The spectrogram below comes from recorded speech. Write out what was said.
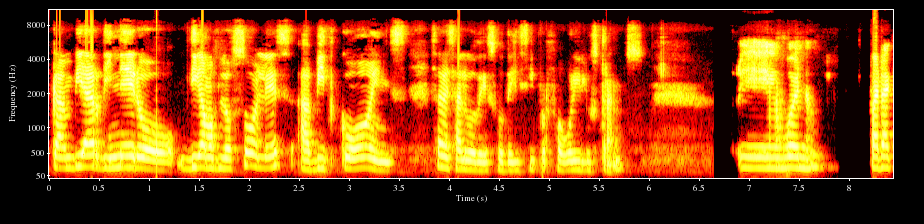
cambiar dinero, digamos los soles, a bitcoins? ¿Sabes algo de eso, Daisy? Por favor, ilustranos. Eh, bueno, para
